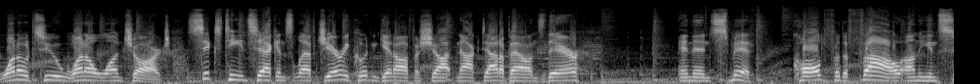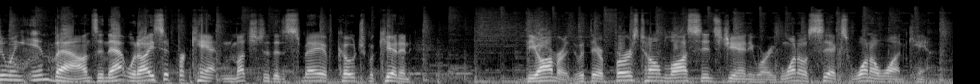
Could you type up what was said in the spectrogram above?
102 101 charge. 16 seconds left. Jerry couldn't get off a shot, knocked out of bounds there. And then Smith called for the foul on the ensuing inbounds, and that would ice it for Canton, much to the dismay of Coach MacKinnon. The Armor with their first home loss since January, 106 101 Canton.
